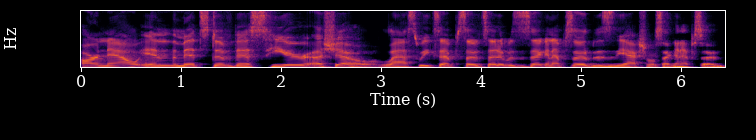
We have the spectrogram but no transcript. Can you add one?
are now in the midst of this here a show. Last week's episode said it was the second episode. But this is the actual second episode.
